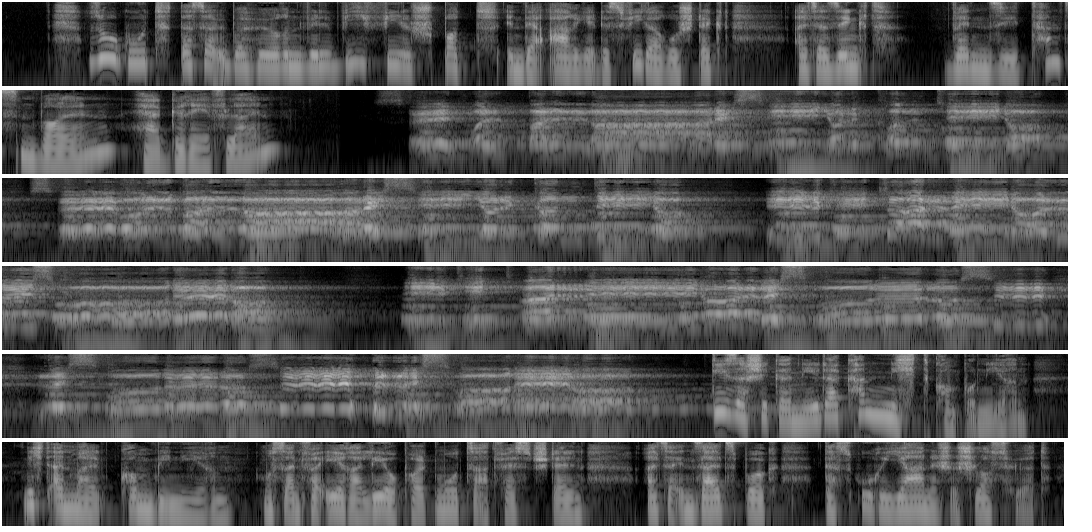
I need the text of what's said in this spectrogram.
so gut, dass er überhören will, wie viel Spott in der Arie des Figaro steckt, als er singt Wenn Sie tanzen wollen, Herr Gräflein. Se vuol ballare, signor Contino, se vuol ballare, signor Contino, il chitarrino le suonerò, il chitarrino Dieser Schikaneder kann nicht komponieren, nicht einmal kombinieren, muss sein Verehrer Leopold Mozart feststellen, als er in Salzburg das Urianische Schloss hört.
